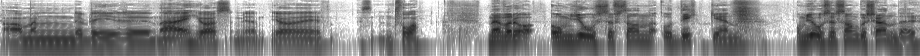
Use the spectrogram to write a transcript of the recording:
ja, men det blir... eh, Nej, jag, jag, jag två. men vadå, om Josefsson och Dicken... Om Josefsson går sönder,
